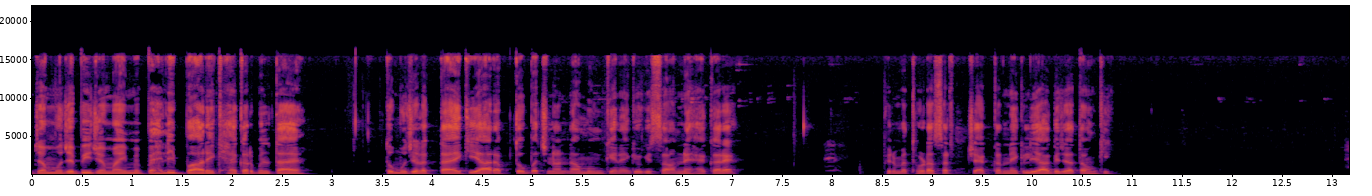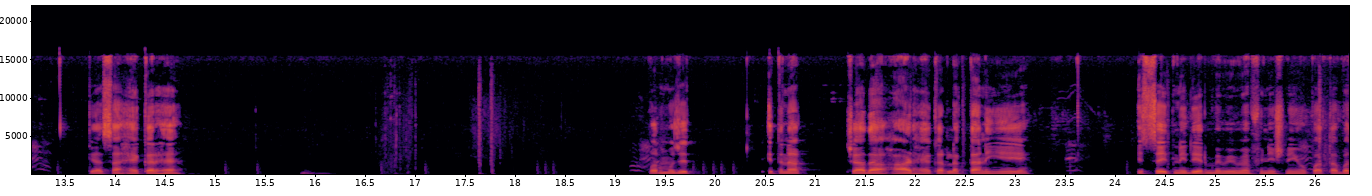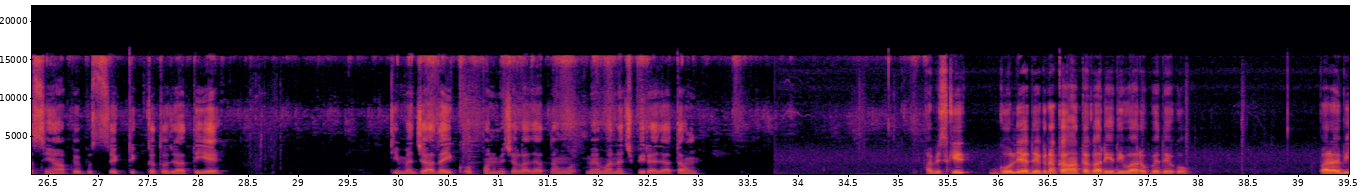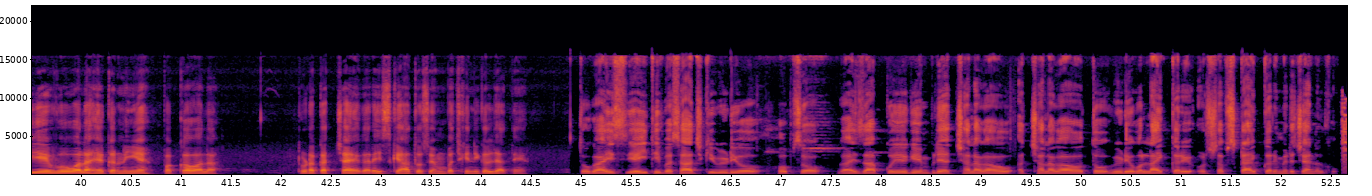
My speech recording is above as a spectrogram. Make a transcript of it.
जब मुझे बीजेएमआई में पहली बार एक हैकर मिलता है तो मुझे लगता है कि यार अब तो बचना नामुमकिन है, क्योंकि सामने हैकर है। फिर मैं थोड़ा सा चेक करने के लिए आगे जाता हूँ कि कैसा हैकर है। पर मुझे इतना ज़्यादा हार्ड हैकर लगता नहीं है ये। इससे इतनी देर में भी मैं फिनिश नहीं हो पाता। बस यहाँ पे मुझसे एक दिक्कत हो जाती है कि मैं ज़्यादा ही ओपन में चला जाता हूँ, मैं वन एचपी रह जाता हूँ। अब इसकी गोलियाँ देखना कहाँ तक आ रही है दीवारों पे, देखो। पर अभी ये वो वाला हैकर नहीं है, पक्का वाला। थोड़ा कच्चा हैकर है, इसके हाथों से हम बच के निकल जाते हैं। तो गाइस यही थी बस आज की वीडियो होप सो गाइस आपको ये गेम प्ले अच्छा लगा हो अच्छा लगा हो तो वीडियो को लाइक करें और सब्सक्राइब करें मेरे चैनल को.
